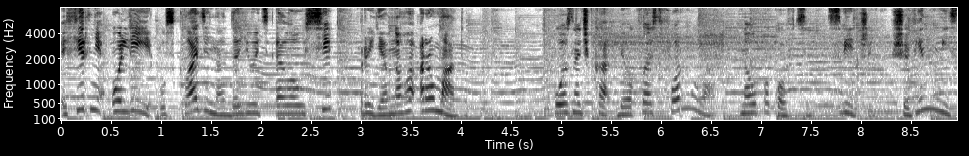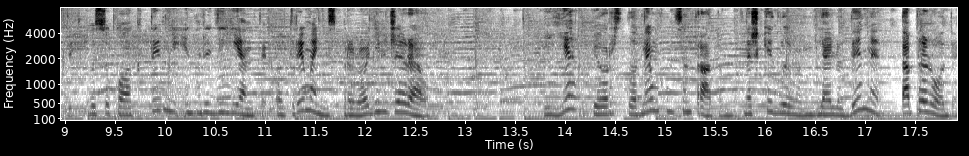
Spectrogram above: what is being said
Ефірні олії у складі надають LOC приємного аромату. Позначка BioQuest формула на упаковці свідчить, що він містить високоактивні інгредієнти, отримані з природних джерел, і є біорозкладним концентратом, нешкідливим для людини та природи.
